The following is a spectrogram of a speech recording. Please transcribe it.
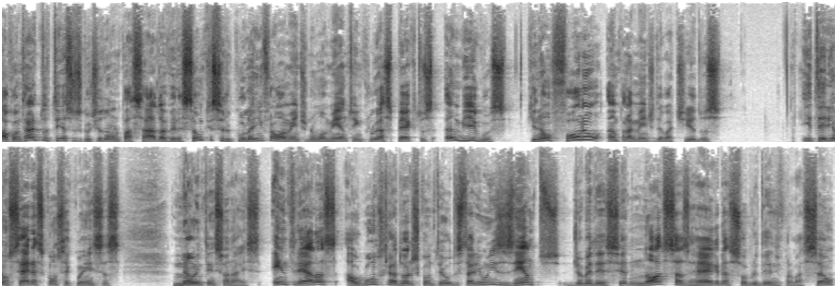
Ao contrário do texto discutido no ano passado, a versão que circula informalmente no momento inclui aspectos ambíguos que não foram amplamente debatidos e teriam sérias consequências não intencionais. Entre elas, alguns criadores de conteúdo estariam isentos de obedecer nossas regras sobre desinformação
